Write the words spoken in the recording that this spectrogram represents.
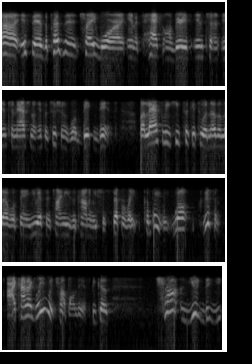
Uh, it says the president trade war and attacks on various inter- international institutions were big dents. But last week he took it to another level, saying U.S. and Chinese economies should separate completely. Well, listen, I kind of agree with Trump on this because Trump, you, you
